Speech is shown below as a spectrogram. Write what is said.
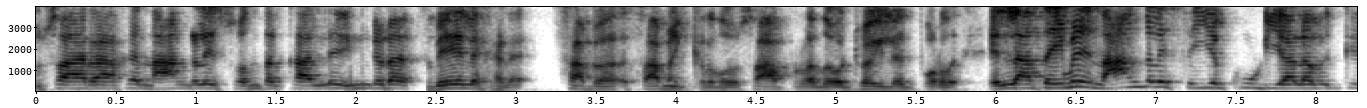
உஷாராக நாங்களே சொந்த காலில் எங்கட வேலைகளை சப சமைக்கிறதோ சாப்பிடுறதோ டொய்லெட் போறதோ எல்லாத்தையுமே நாங்களே செய்யக்கூடிய அளவுக்கு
